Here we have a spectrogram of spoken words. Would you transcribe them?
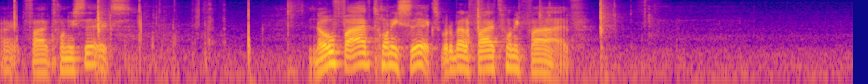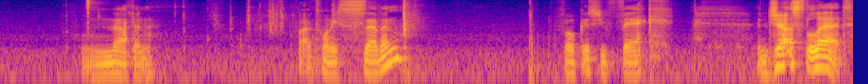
All right, 526. No 526. What about a 525? Nothing. 527. Focus, you feck. Just let.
